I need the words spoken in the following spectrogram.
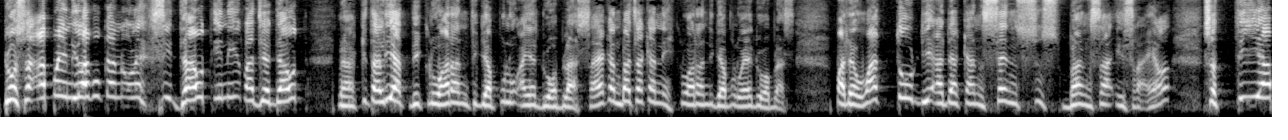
dosa apa yang dilakukan oleh si Daud ini, Raja Daud? Nah kita lihat di keluaran 30 ayat 12. Saya akan bacakan nih keluaran 30 ayat 12. Pada waktu diadakan sensus bangsa Israel, setiap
